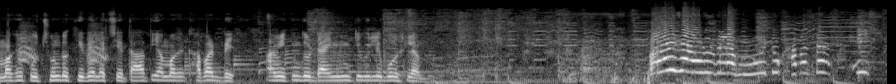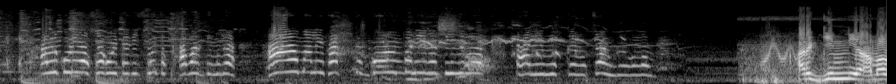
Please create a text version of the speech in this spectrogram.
আমাকে প্রচণ্ড খিদে লাগছে তাড়াতাড়ি আমাকে খাবার দে। আমি কিন্তু ডাইনিং টেবিলে বসলাম। খাবার দিবি না। হ্যাঁ মানে গরম পানি দিবি মুখ আরে গিন্নি, আমার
